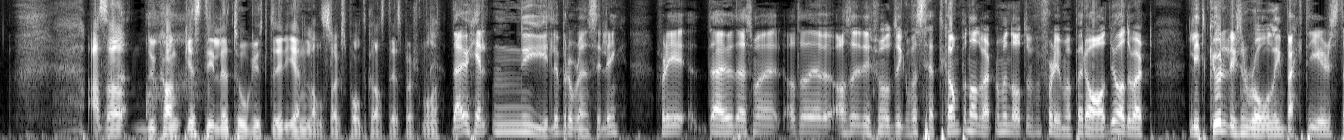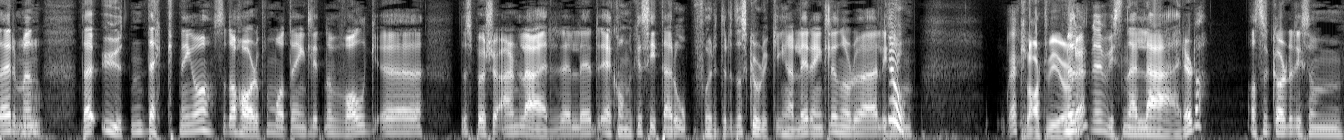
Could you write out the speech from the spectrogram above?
altså, du kan ikke stille to gutter i en landslagspodkast det spørsmålet. Det er jo helt nydelig problemstilling. Fordi det er jo det som er At, det, altså, liksom at du ikke får sett kampen, hadde vært noe, men at du får følge med på radio, hadde vært litt kult. Liksom rolling back the years der. Men det er uten dekning òg, så da har du på en måte egentlig ikke noe valg. Eh, det spørs jo er han lærer eller Jeg kan jo ikke sitte her og oppfordre til skulking heller, egentlig, når du er liksom Jo, Det er klart vi gjør men, det. men hvis han er lærer, da? Altså skal du liksom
